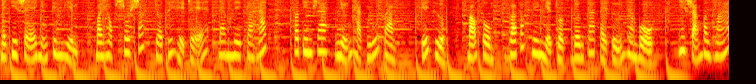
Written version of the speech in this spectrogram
đã chia sẻ những kinh nghiệm, bài học sâu sắc cho thế hệ trẻ đam mê ca hát và tìm ra những hạt lúa vàng, kế thừa, bảo tồn và phát huy nghệ thuật đơn ca tài tử Nam Bộ, di sản văn hóa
